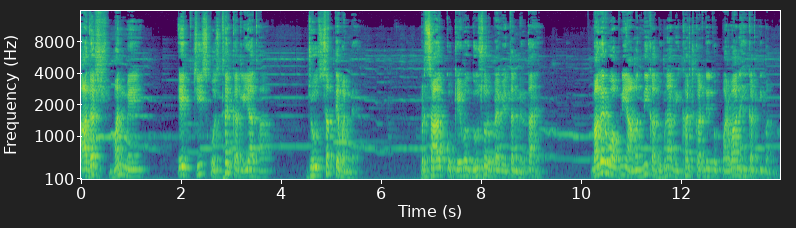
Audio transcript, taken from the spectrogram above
आदर्श मन में एक चीज़ को स्थिर कर लिया था, जो सत्य बन गया प्रसाद को केवल दो सौ रुपए वेतन मिलता है, मगर वो अपनी आमदनी का दुगना भी खर्च कर दे तो परवाह नहीं करती पद्मा।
